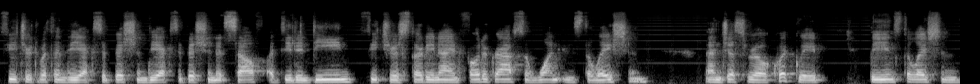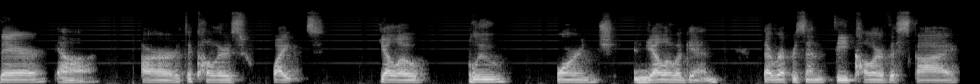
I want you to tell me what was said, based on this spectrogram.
featured within the exhibition. The exhibition itself, Adida Dean, features 39 photographs and one installation. And just real quickly, the installation there uh, are the colors white, yellow, blue, orange, and yellow again that represent the color of the sky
